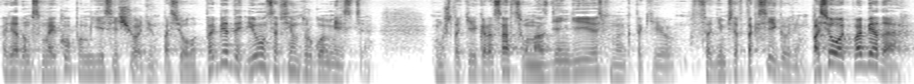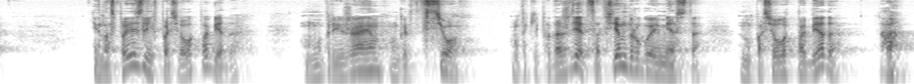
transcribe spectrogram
рядом с Майкопом есть еще один поселок Победы, и он совсем в другом месте. Мы же такие красавцы, у нас деньги есть, мы такие садимся в такси и говорим «Поселок Победа!» И нас повезли в поселок Победа. Мы приезжаем, он говорит «Все». Мы такие «Подожди, это совсем другое место». «Ну, поселок Победа?» «Да».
